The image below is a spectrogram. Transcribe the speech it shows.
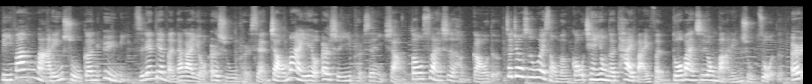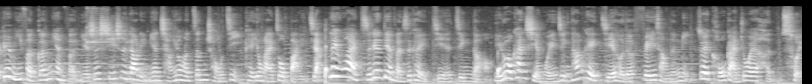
比方马铃薯跟玉米，直链淀粉大概有二十五 percent，小麦也有二十一 percent 以上，都算是很高的。这就是为什么我们勾芡用的太白粉多半是用马铃薯做的，而玉米粉跟面粉也是西式料理里面常用的增稠。稠剂可以用来做白酱，另外直链淀粉是可以结晶的哦。你如果看显微镜，它们可以结合的非常的密，所以口感就会很脆。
